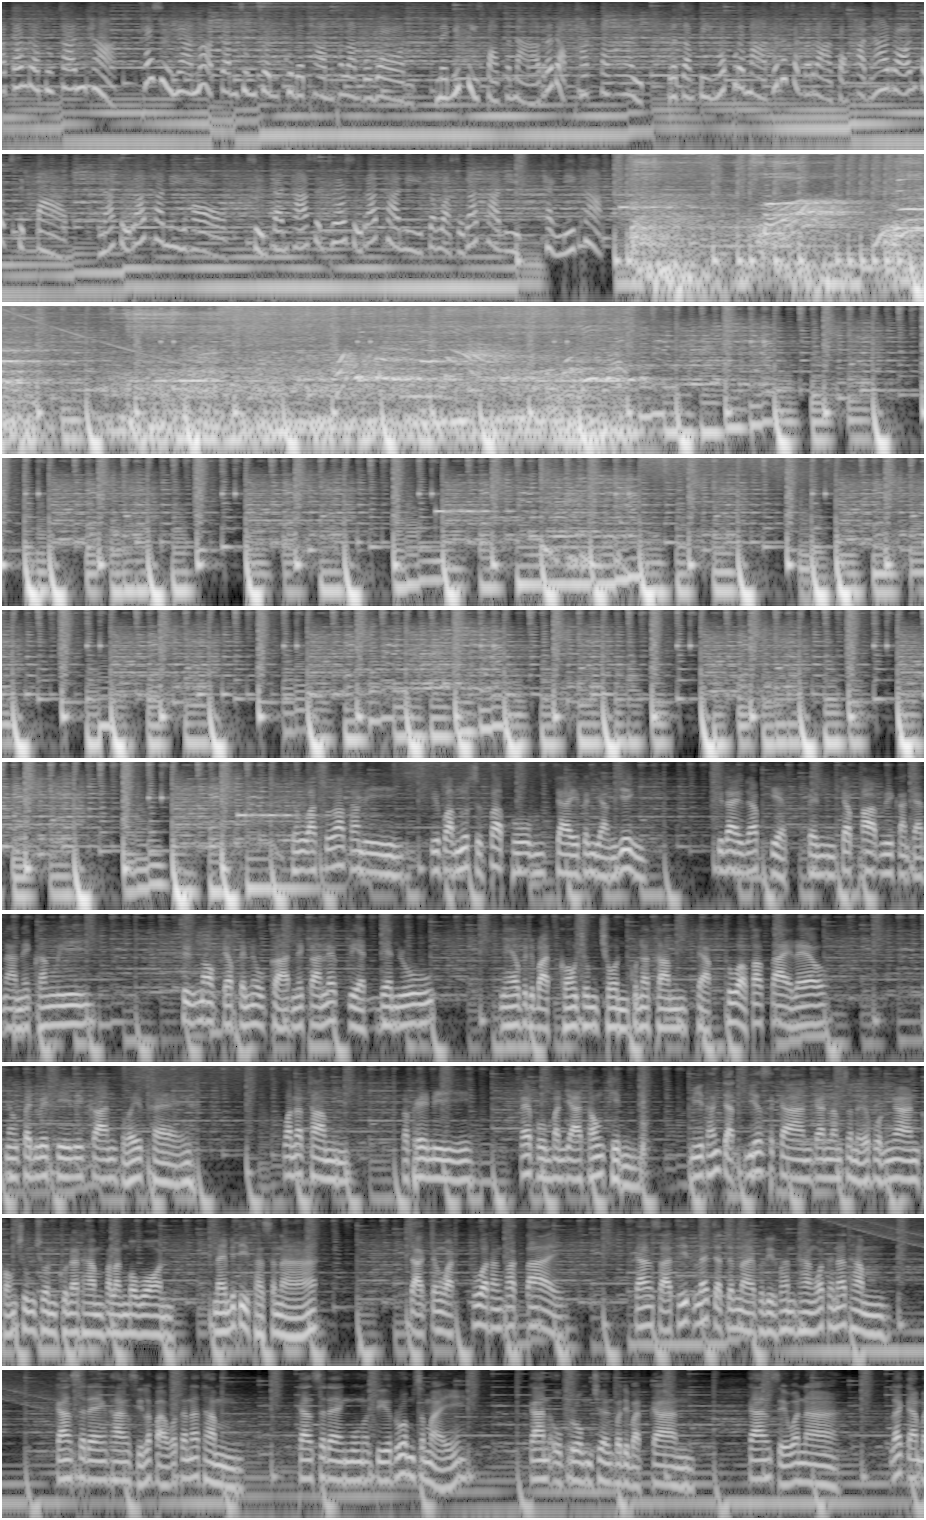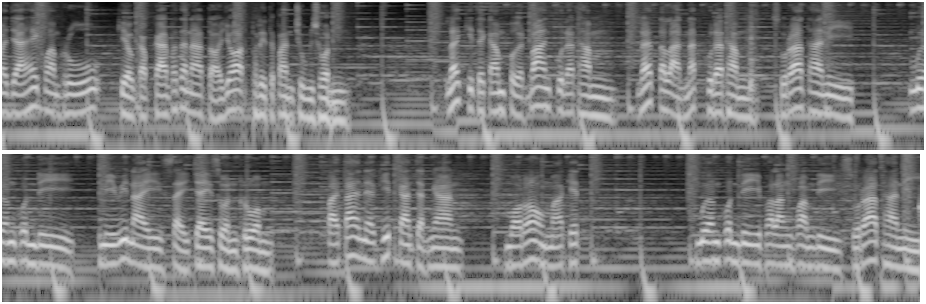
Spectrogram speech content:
าตต้อนรับทุกท่านค่ะ เข้าสู่งานมหกรรมชุมชนคุณธรรมพลังบวร ในมิติศาสนาระดับภาคใต้ ประจำปีงบประมาณพุทธศักราช 2568 ณ สุราษฎร์ธานีฮอลล์ศูนย์การค้าเซ็นทรัลสุราษฎร์ธานี จังหวัดสุราษฎร์ธานีแห่งนี้ค่ะจังห วัดสุราษฎร์ธานีมีความรู้สึกภาคภูมิใจเป็นอย่างยิ่ง ที่ได้รับเกียรติเป็นเจ้าภาพในการจัดงานในครั้งนี้ ซึ่งนอกจากเป็นโอกาสในการแลกเปลี่ยนเรียนรู้ แนวปฏิบัติของชุมชนคุณธรรมจากทั่วภาคใต้แล้ว ยังเป็นเวทีในการเผยแผ่วัฒนธรรม ประเพณี และภูมิปัญญาท้องถิ่น มีทั้งจัดนิทรรศการการนำเสนอผลงานของชุมชนคุณธรรมพลังบวร ในมิติศาสนา จากจังหวัดทั่วทั้งภาคใต้ การสาธิตและจัดจำหน่ายผลิตภัณฑ์ทางวัฒนธรรม การแสดงทางศิลปวัฒนธรรม การแสดงวงดนตรีร่วมสมัย การอบรมเชิงปฏิบัติการ การเสวนา และการบรรยายให้ความรู้เกี่ยวกับการพัฒนาต่อยอดผลิตภัณฑ์ชุมชน และกิจกรรมเปิดบ้านคุณธรรม และตลาดนัดคุณธรรม สุราษฎร์ธานี เมืองคนดี มีวินัยใส่ใจส่วนรวม ภายใต้แนวคิดการจัดงาน Moral Market เมืองคนดีพลังความดีสุราธานี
